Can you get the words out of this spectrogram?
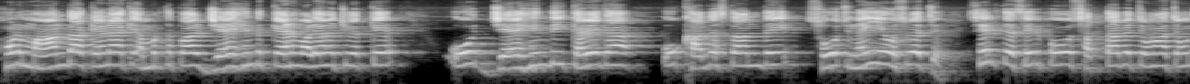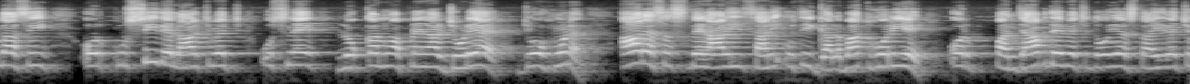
ਹੁਣ ਮਾਨ ਦਾ ਕਹਿਣਾ ਹੈ ਕਿ ਅੰਮ੍ਰਿਤਪਾਲ ਜੈ ਹਿੰਦ ਕਹਿਣ ਵਾਲਿਆਂ ਵਿੱਚੋਂ ਇੱਕ ਹੈ, ਉਹ ਜੈ ਹਿੰਦ ਹੀ ਕਹੇਗਾ ਉਹ ਖਾਲਿਸਤਾਨ ਦੀ ਸੋਚ ਨਹੀਂ ਹੈ ਉਸ ਵਿੱਚ। ਸਿਰਫ ਤੇ ਸਿਰਫ ਉਹ ਸੱਤਾ ਵਿੱਚ ਆਉਣਾ ਚਾਹੁੰਦਾ ਸੀ ਔਰ ਕੁਰਸੀ ਦੇ ਲਾਲਚ ਵਿੱਚ ਉਸਨੇ ਲੋਕਾਂ ਨੂੰ ਆਪਣੇ ਨਾਲ ਜੋੜਿਆ ਹੈ, ਜੋ ਹੁਣ ਆਰਐਸਐਸ ਦੇ ਨਾਲ ਹੀ ਸਾਰੀ ਉਸਦੀ ਗੱਲਬਾਤ ਹੋ ਰਹੀ ਹੈ ਔਰ ਪੰਜਾਬ ਦੇ ਵਿੱਚ 2027 ਵਿੱਚ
